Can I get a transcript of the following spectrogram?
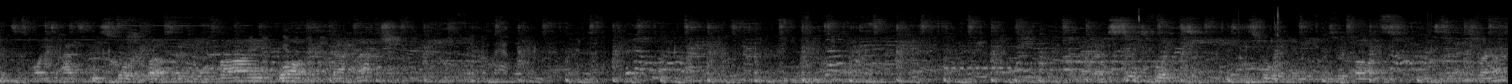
gets a point to add to his score as well. So it'll be 5-1 that match. Uh, six points is the score you need to advance into the next round.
